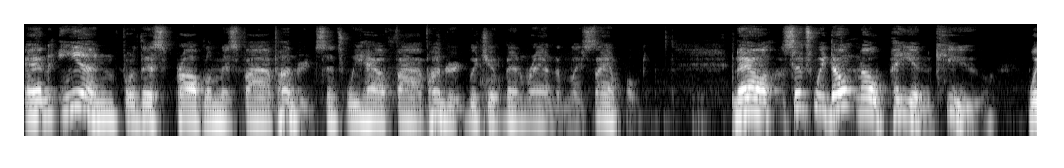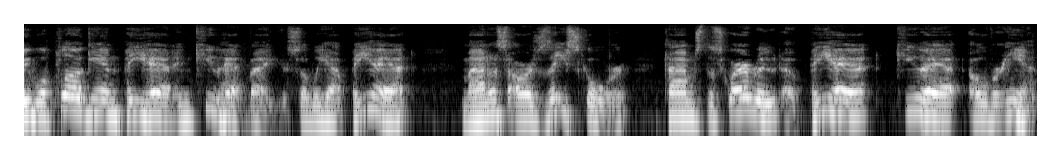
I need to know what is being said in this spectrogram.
And n for this problem is 500, since we have 500 which have been randomly sampled. Now, since we don't know p and q, we will plug in p hat and q hat values. So we have p hat minus our z-score times the square root of p hat q hat over n.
